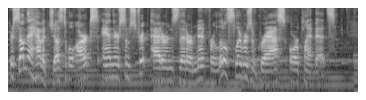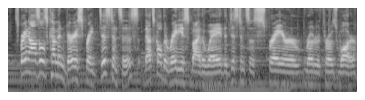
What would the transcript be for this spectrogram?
There's some that have adjustable arcs and there's some strip patterns that are meant for little slivers of grass or plant beds. Spray nozzles come in various spray distances. That's called the radius, by the way, the distance a spray or rotor throws water.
